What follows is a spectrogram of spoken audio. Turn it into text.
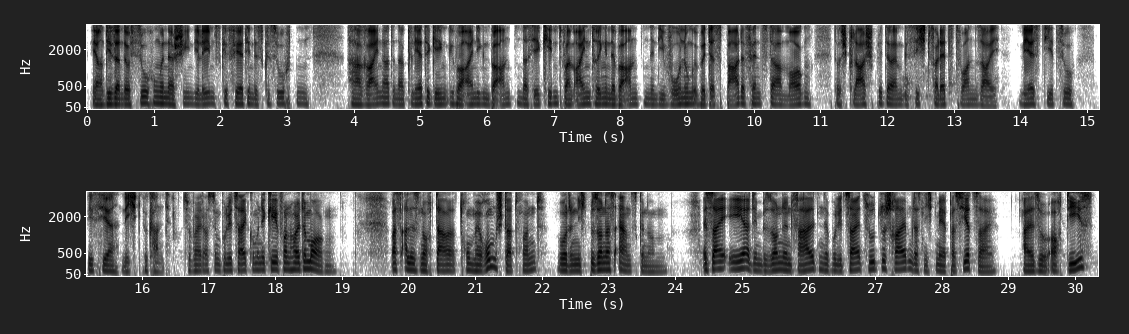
Während dieser Durchsuchungen erschien die Lebensgefährtin des Gesuchten, Herr Reinhardt, und erklärte gegenüber einigen Beamten, dass ihr Kind beim Eindringen der Beamten in die Wohnung über das Badefenster am Morgen durch Glassplitter im Gesicht verletzt worden sei. Mehr ist hierzu bisher nicht bekannt. Soweit aus dem Polizeikommuniqué von heute Morgen. Was alles noch da drumherum stattfand, wurde nicht besonders ernst genommen. Es sei eher dem besonnenen Verhalten der Polizei zuzuschreiben, dass nicht mehr passiert sei. Also auch dies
